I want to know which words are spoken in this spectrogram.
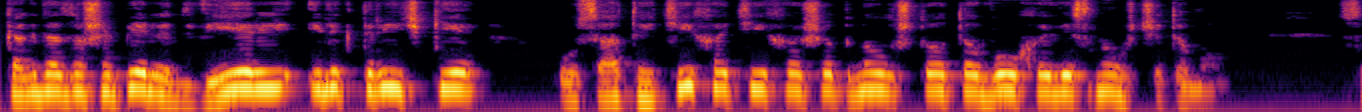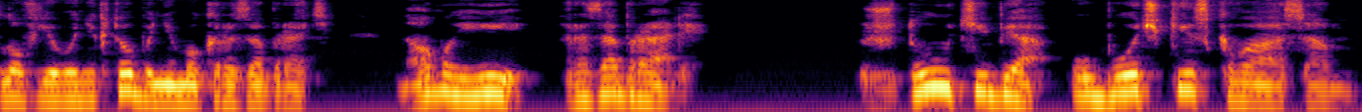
когда зашипели двери электрички, Усатый тихо-тихо шепнул что-то в ухо веснушчатому. Слов его никто бы не мог разобрать, но мы и разобрали. «Жду тебя у бочки с квасом».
